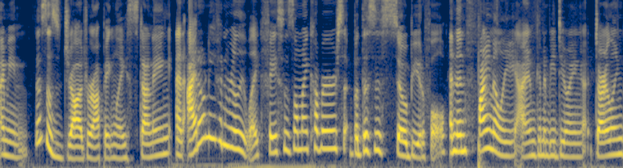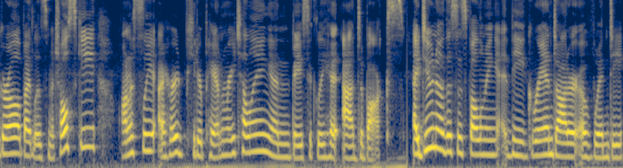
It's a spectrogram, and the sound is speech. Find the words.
I mean, this is jaw droppingly stunning, and I don't even really like faces on my covers, but this is so beautiful. And then finally, I am going to be doing Darling Girl by Liz Michalski. Honestly, I heard Peter Pan retelling and basically hit add to box. I do know this is following the granddaughter of Wendy,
